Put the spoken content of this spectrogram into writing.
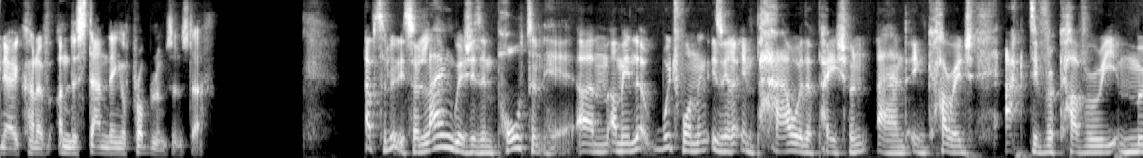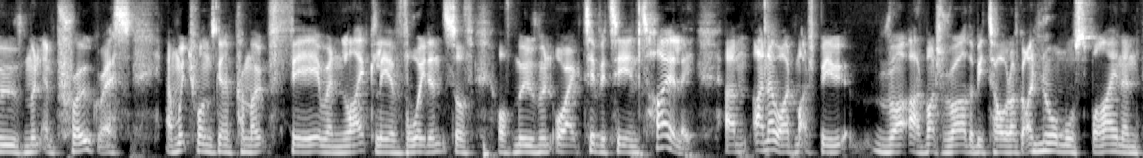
know, kind of understanding of problems and stuff. Absolutely. So language is important here. Um, I mean, look, which one is going to empower the patient and encourage active recovery, movement, and progress, and which one's going to promote fear and likely avoidance of, of movement or activity entirely? Um, I know I'd much be I'd much rather be told I've got a normal spine, and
